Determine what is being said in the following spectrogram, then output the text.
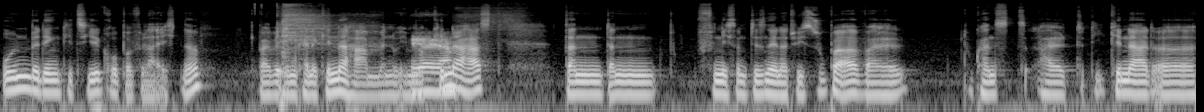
unbedingt die Zielgruppe vielleicht, ne? Weil wir eben keine Kinder haben. Wenn du eben ja, noch Kinder ja. hast, dann, dann finde ich so ein Disney natürlich super, weil Du kannst halt die Kinder äh,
